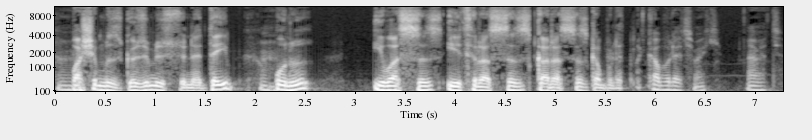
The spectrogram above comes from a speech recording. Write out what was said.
hmm. başımız gözümüz üstüne deyip hmm. onu ivazsız, itirazsız, garazsız kabul etmek. Kabul etmek. Evet.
